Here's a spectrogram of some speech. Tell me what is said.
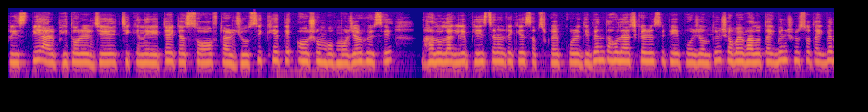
ক্রিস্পি আর ভিতরের যে চিকেনের এটা এটা সফট আর জুসি খেতে অসম্ভব মজার হয়েছে। ভালো লাগলে প্লিজ চ্যানেলটাকে সাবস্ক্রাইব করে দিবেন। তাহলে আজকের রেসিপি এই পর্যন্তই। সবাই ভালো থাকবেন, সুস্থ থাকবেন।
